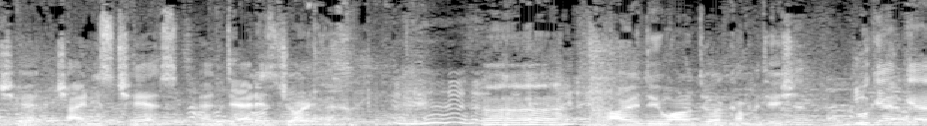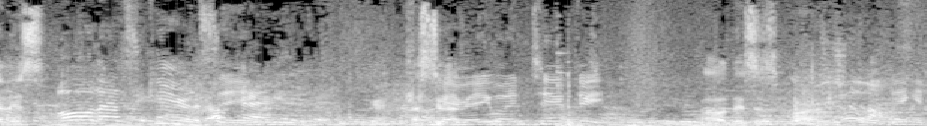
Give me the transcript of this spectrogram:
ch- Chinese chess, and Dad is joining them. Alright, do you want to do a competition? Who can get this? Oh, that's cute. Okay. Okay, let's do Okay, it. ready? One, two, three. Oh, this is hard. Oh, dang it.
